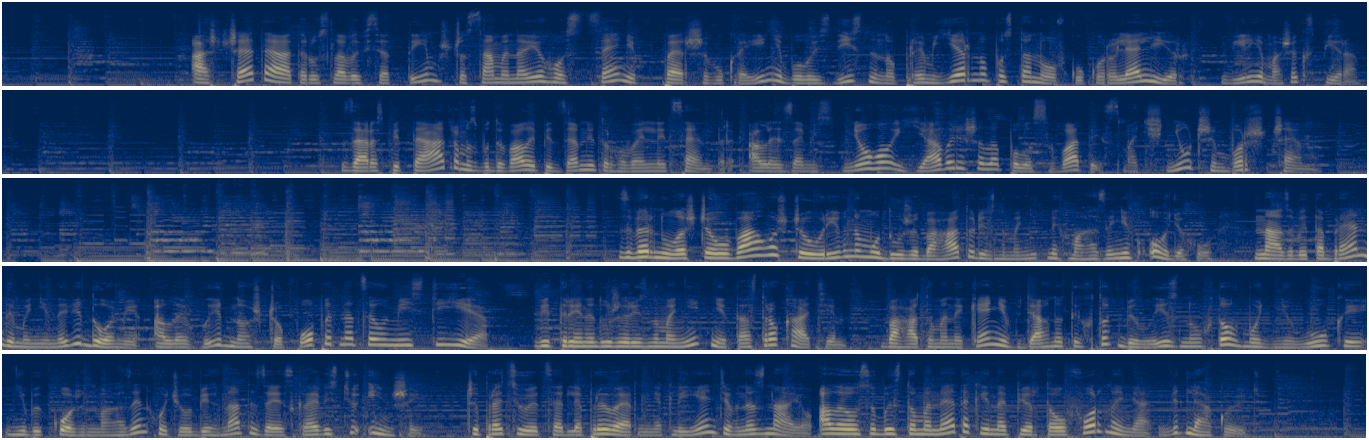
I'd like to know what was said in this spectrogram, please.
А ще театр уславився тим, що саме на його сцені вперше в Україні було здійснено прем'єрну постановку короля Лір Вільяма Шекспіра. Зараз під театром збудували підземний торговельний центр, але замість нього я вирішила полосувати смачнючим борщем. Звернула ще увагу, що у Рівному дуже багато різноманітних магазинів одягу. Назви та бренди мені невідомі, але видно, що попит на це у місті є. Вітрини дуже різноманітні та строкаті. Багато манекенів вдягнутих хто в білизну, хто в модні луки, ніби кожен магазин хоче обігнати за яскравістю інший. Чи працює це для привернення клієнтів, не знаю, але особисто мене такий напір та оформлення відлякують.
